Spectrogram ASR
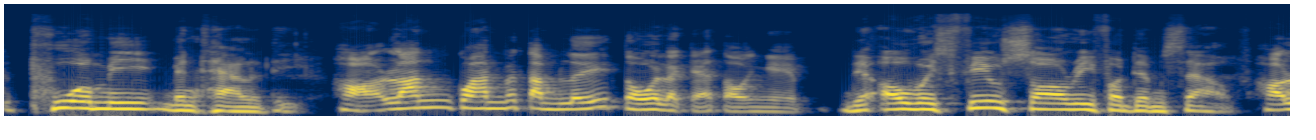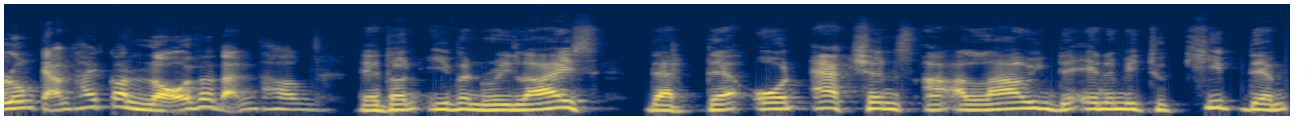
the poor me mentality. họ loanh quanh với tâm lý tôi là kẻ tội nghiệp They always feel sorry for themselves. họ luôn cảm thấy có lỗi với bản thân They don't even realize that their own actions are allowing the enemy to keep them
